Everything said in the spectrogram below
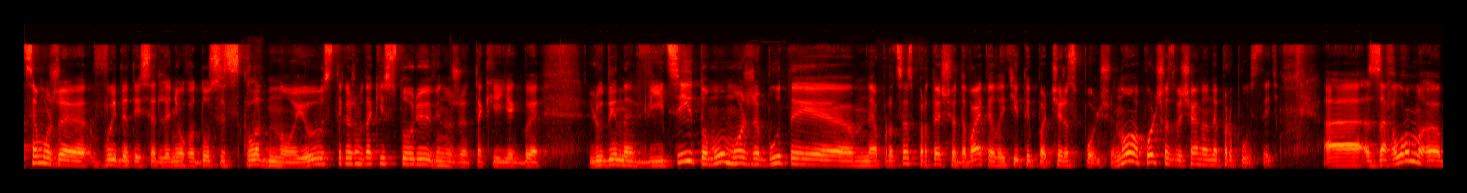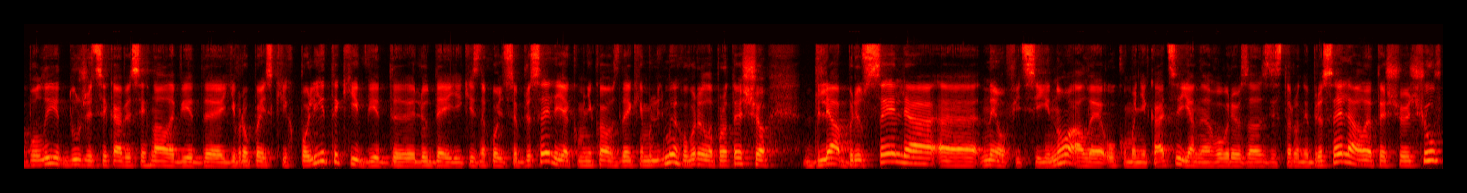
Це може видатися для нього досить складною, скажімо так, історією. Він уже такий, якби людина в віці, тому може бути процес про те, що давайте летіти через Польщу. Ну а Польща, звичайно, не пропустить. Е, Загалом е, були дуже цікаві сигнали від е, європейських політиків, від людей, які знаходяться в Брюсселі. Я комунікував з деякими людьми. Говорили про те, що для Брюсселя неофіційно, але у комунікації я не говорив зараз зі сторони Брюсселя, але те, що я чув,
